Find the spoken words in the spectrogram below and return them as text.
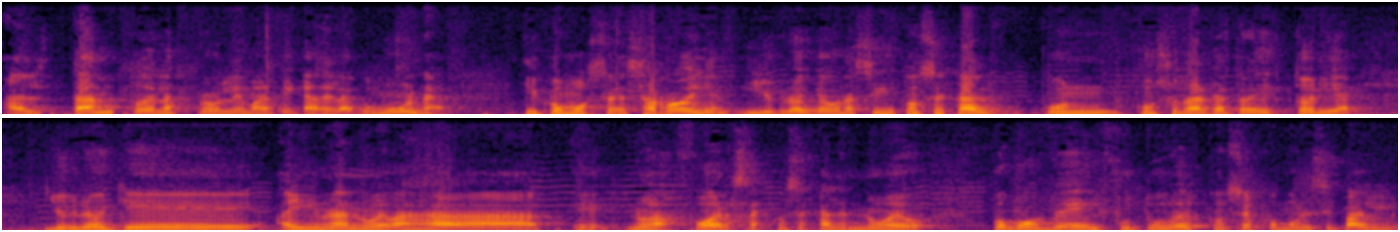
al tanto de las problemáticas de la comuna y cómo se desarrollan. Y yo creo que aún así, concejal, con, con su larga trayectoria, yo creo que hay una nueva, eh, nuevas fuerzas, concejales nuevos. ¿Cómo ve el futuro del Consejo Municipal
